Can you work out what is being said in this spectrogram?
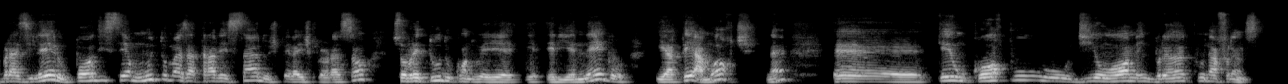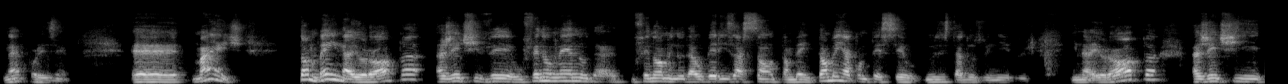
brasileiro pode ser muito mais atravessado pela exploração, sobretudo quando ele é, ele é negro e até a morte, né? É, que um corpo de um homem branco na França, né? Por exemplo. É, mas também na Europa, a gente vê o fenômeno da, o fenômeno da uberização também, também aconteceu nos Estados Unidos e na Europa. A gente,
